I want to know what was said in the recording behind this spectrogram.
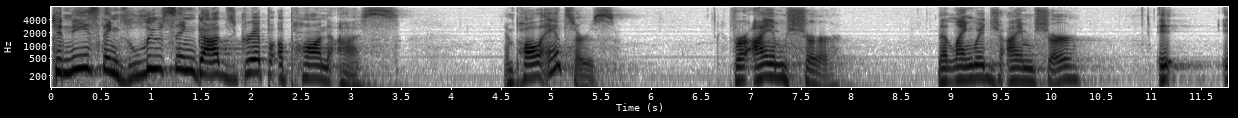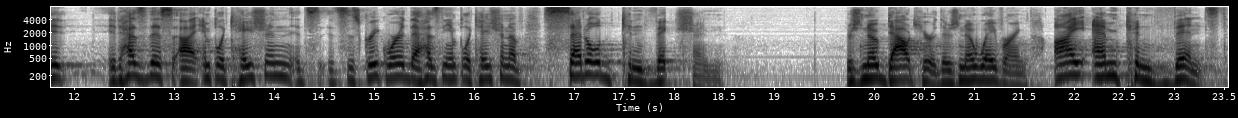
Can these things loosen God's grip upon us? And Paul answers for I am sure. That language, I am sure, it, it, it has this uh, implication. It's, it's this Greek word that has the implication of settled conviction. There's no doubt here. There's no wavering. I am convinced.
